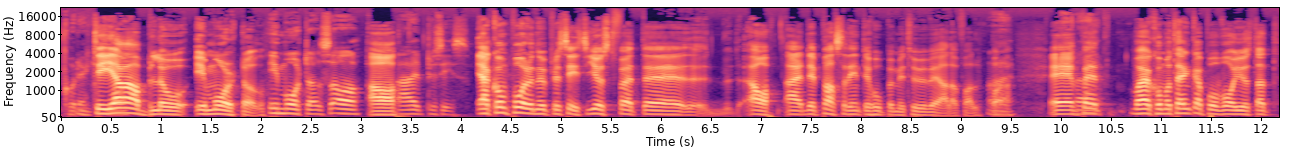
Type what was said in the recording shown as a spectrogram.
korrekt. Diablo Immortal. Immortals, ja. Ja. Nej, precis. Jag kom på det nu precis, just för att, eh, ja, det passade inte ihop i mitt huvud i alla fall. Bara. Eh, för vad jag kom att tänka på var just att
